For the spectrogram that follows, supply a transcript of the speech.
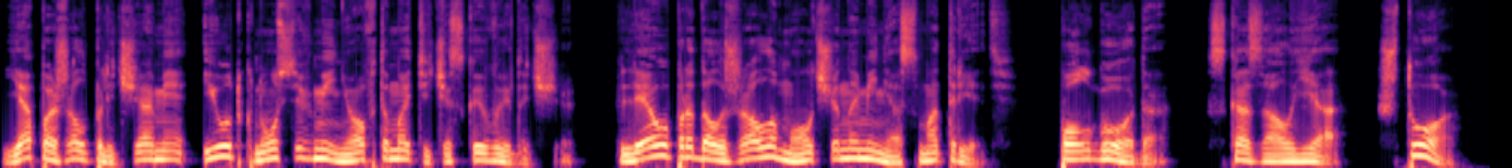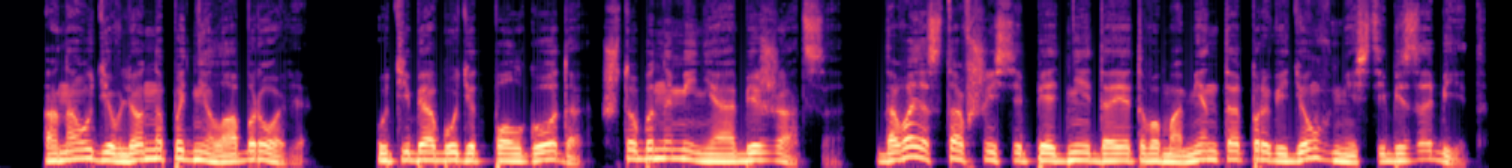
Я пожал плечами и уткнулся в меню автоматической выдачи. Лео продолжала молча на меня смотреть. «Полгода», — сказал я. «Что?» Она удивленно подняла брови. «У тебя будет полгода, чтобы на меня обижаться. Давай оставшиеся пять дней до этого момента проведем вместе без обид».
